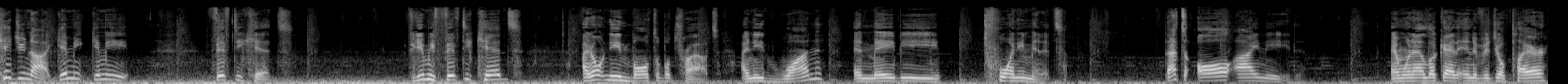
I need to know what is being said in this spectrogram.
kid you not. Give me give me 50 kids. If you give me 50 kids, I don't need multiple tryouts. I need one and maybe 20 minutes. That's all I need. And when I look at an individual player,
